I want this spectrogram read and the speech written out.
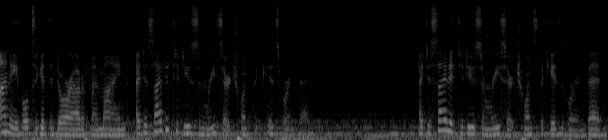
Unable to get the door out of my mind, I decided to do some research once the kids were in bed. I decided to do some research once the kids were in bed.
